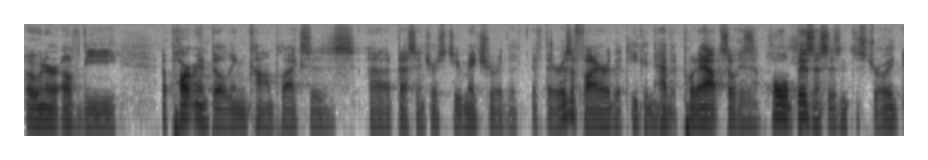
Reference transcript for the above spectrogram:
owner of the apartment building complex's uh, best interest to make sure that if there is a fire, that he can have it put out so his whole business isn't destroyed.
